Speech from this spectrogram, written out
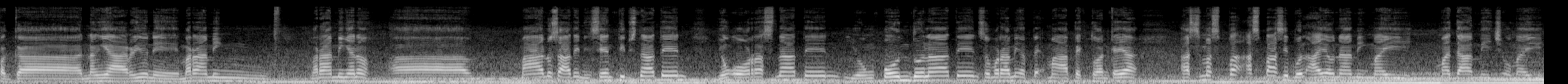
pagka nangyari yun eh maraming maraming ano ah, maano sa atin incentives natin, yung oras natin, yung pondo natin, so marami ape- maapektuhan kaya as mas pa, as possible ayaw naming may ma-damage o may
